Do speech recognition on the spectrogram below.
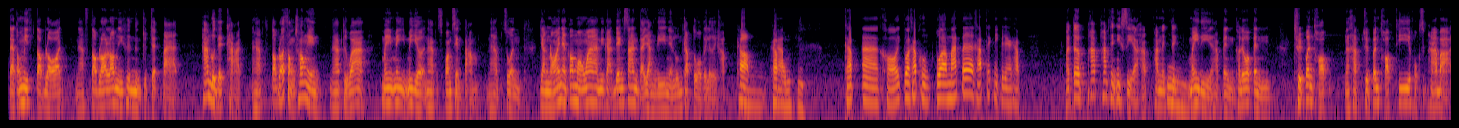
แต่ต้องมี stop loss นะ stop loss รอบนี้คือ 1.78 ห้ามหลุดเด็ดขาดนะครับ stop loss สองช่องเองนะครับ ถือว่าไม่ไม่ไม่เยอะนะครับ ความเสี่ยงต่ำนะครับ ส่วน อย่างน้อยเนี่ยก็มองว่ามีโอกาสเด้งสั้นแต่อย่างดีเนี่ยลุ้นกลับตัวไปเลยครับ ครับครับครับผมอืมครับอ่าขออีกตัวครับคุณตัวมาสเตอร์ครับ เทคนิคเป็นยังไงครับมาเตอร์ภาพภาพเทคนิคเสียครับ ภาพเทคนิคไม่ดีนะครับ เป็นเขาเรียกว่าเป็น Triple Top นะครับ Triple Top ที่ 65 บาท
